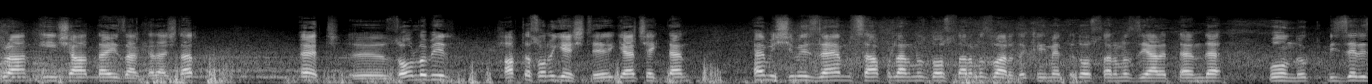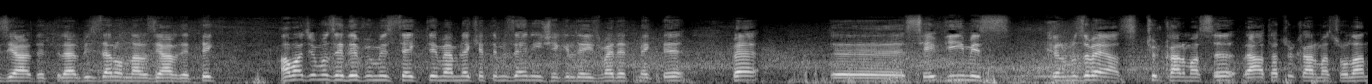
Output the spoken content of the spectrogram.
Kur'an inşaattayız arkadaşlar. Evet e, zorlu bir hafta sonu geçti. Gerçekten hem işimizle hem misafirlerimiz, dostlarımız vardı. Kıymetli dostlarımız ziyaretlerinde bulunduk. Bizleri ziyaret ettiler. Bizler onları ziyaret ettik. Amacımız, hedefimiz tekti. Memleketimize en iyi şekilde hizmet etmekti. Ve e, sevdiğimiz kırmızı beyaz Türk arması ve Atatürk arması olan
